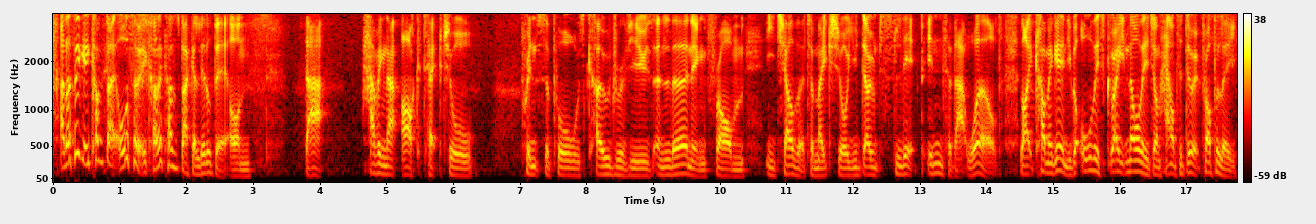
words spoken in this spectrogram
And I think it comes back also. It kind of comes back a little bit on that having that architectural principles, code reviews, and learning from each other to make sure you don't slip into that world. Like coming in, you've got all this great knowledge on how to do it properly,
